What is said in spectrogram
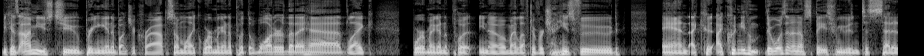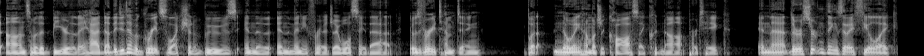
Because I'm used to bringing in a bunch of crap, so I'm like, where am I going to put the water that I had? Like, where am I going to put you know my leftover Chinese food? And I could I couldn't even there wasn't enough space for me even to set it on some of the beer that they had. Now they did have a great selection of booze in the in the mini fridge. I will say that it was very tempting, but knowing how much it costs, I could not partake in that. There are certain things that I feel like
